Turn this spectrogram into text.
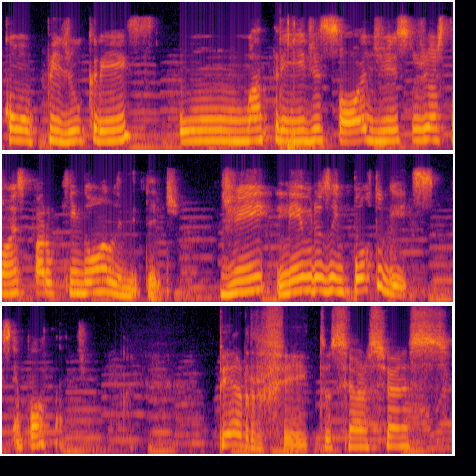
como pediu o Cris, uma trilha só de sugestões para o Kingdom Unlimited. De livros em português. Isso é importante. Perfeito, senhoras e senhores.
